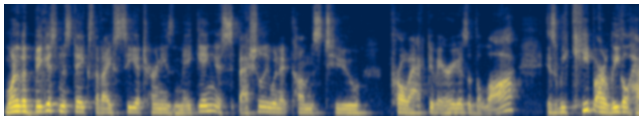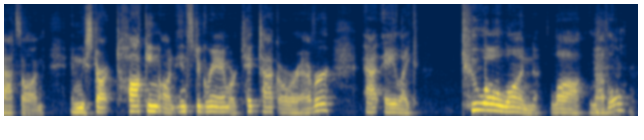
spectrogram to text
One of the biggest mistakes that I see attorneys making, especially when it comes to proactive areas of the law, is we keep our legal hats on and we start talking on Instagram or TikTok or wherever at a like 201 law level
